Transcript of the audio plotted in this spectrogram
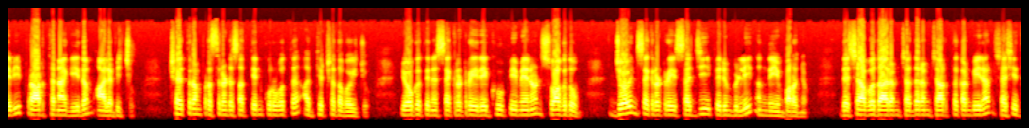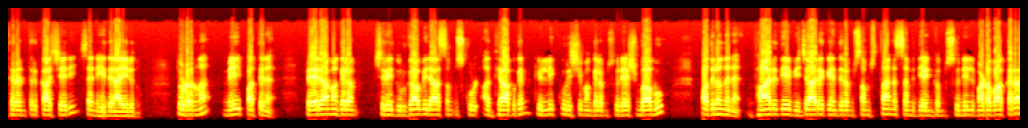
രവി പ്രാർത്ഥനാ ഗീതം ആലപിച്ചു. ക്ഷേത്രം പ്രസിഡന്റ് സത്യൻ കുറുവത്ത് അധ്യക്ഷത വഹിച്ചു. യോഗത്തിന് സെക്രട്ടറി രഘു പി മേനോൻ സ്വാഗതവും. ജോയിന്റ് സെക്രട്ടറി സജി പെരുമ്പിള്ളി നന്ദിയും പറഞ്ഞു. ദശാവതാരം ചന്ദനം ചാർത്ത് കൺവീനർ ശശിധരൻ തൃക്കാശ്ശേരി സന്നിഹിതനായിരുന്നു. തുടർന്ന് മെയ് പത്തിന് പേരാമംഗലം ശ്രീ ദുർഗാവിലാസം സ്കൂൾ അധ്യാപകൻ കിള്ളിക്കുരിശിമംഗലം സുരേഷ് ബാബു പതിനൊന്നിന് ഭാരതീയ വിചാര കേന്ദ്രം സംസ്ഥാന സമിതി അംഗം സുനിൽ മടവാക്കര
